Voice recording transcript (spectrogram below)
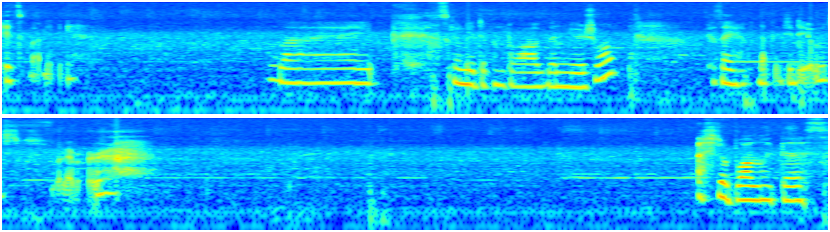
it's funny. Like it's gonna be a different vlog than usual because I have nothing to do. Just whatever. I should have blog like this.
